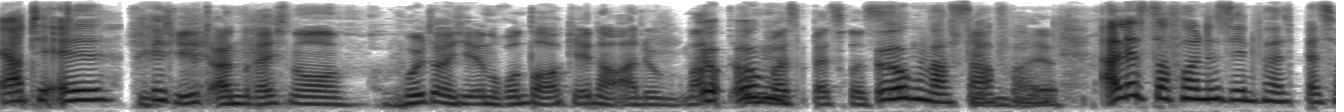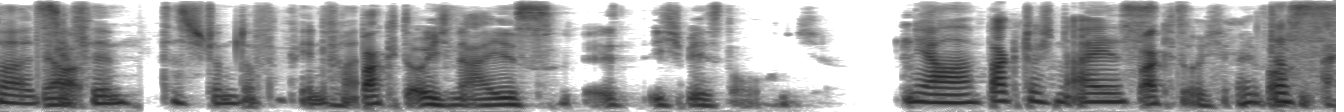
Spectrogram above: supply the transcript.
RTL, Geht- an den Rechner, holt euch ihn runter, keine Ahnung, macht Ir- irgend- irgendwas Besseres. irgendwas davon. Fall. Alles davon ist jedenfalls besser als Ja. der Film. Das stimmt auf jeden Fall. Backt euch ein Eis. Ich weiß doch auch nicht. Ja, backt euch ein Eis. Backt euch einfach das, ein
